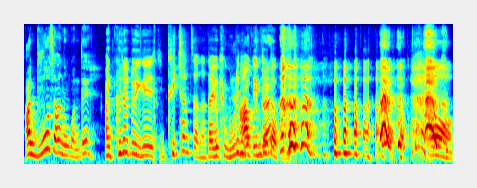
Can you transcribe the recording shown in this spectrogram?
아 누워서 하는 건데. 아니 그래도 이게 귀찮잖아. 나 이렇게 올리는 아, 것도 그래? 힘들다고. 어,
